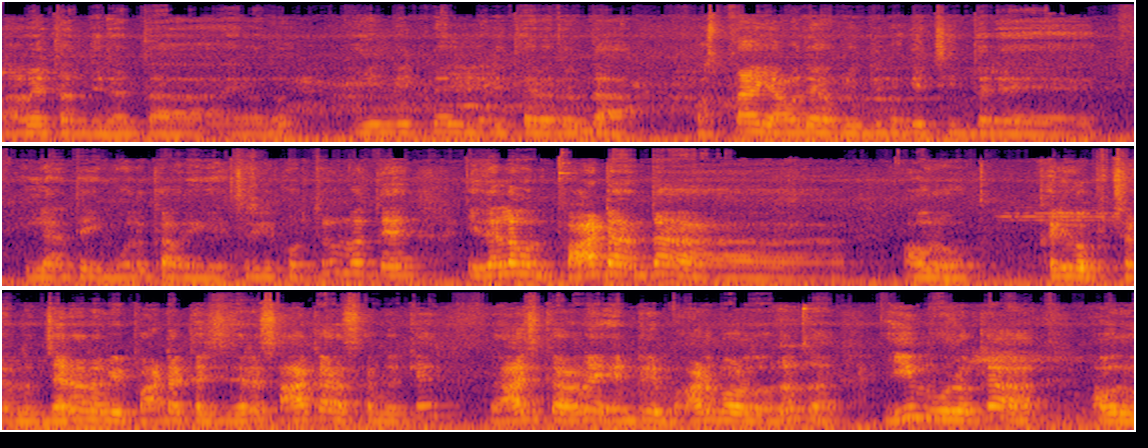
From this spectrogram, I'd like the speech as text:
ನಾವೇ ತಂದಿನಿ ಅಂತ ಹೇಳೋದು. ಈ ನಿಟ್ಟಿನಲ್ಲಿ ನಡೀತಾ ಇರೋದ್ರಿಂದ ಹೊಸದಾಗಿ ಯಾವುದೇ ಅಭಿವೃದ್ಧಿ ಬಗ್ಗೆ ಚಿಂತನೆ ಇಲ್ಲ ಅಂತ ಈ ಮೂಲಕ ಅವರಿಗೆ ಎಚ್ಚರಿಕೆ ಕೊಡ್ತರು ಮತ್ತು ಇದೆಲ್ಲ ಒಂದು ಪಾಠ ಅಂತ ಅವರು ಕಲಿಬೇಕು ಜನ ನಮಗೆ ಪಾಠ ಕಲಿಸಿದರೆ ಸಹಕಾರ ಸಂಘಕ್ಕೆ ರಾಜಕಾರಣ ಎಂಟ್ರಿ ಮಾಡಬಾರ್ದು ಅನ್ನೋದು ಈ ಮೂಲಕ ಅವರು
